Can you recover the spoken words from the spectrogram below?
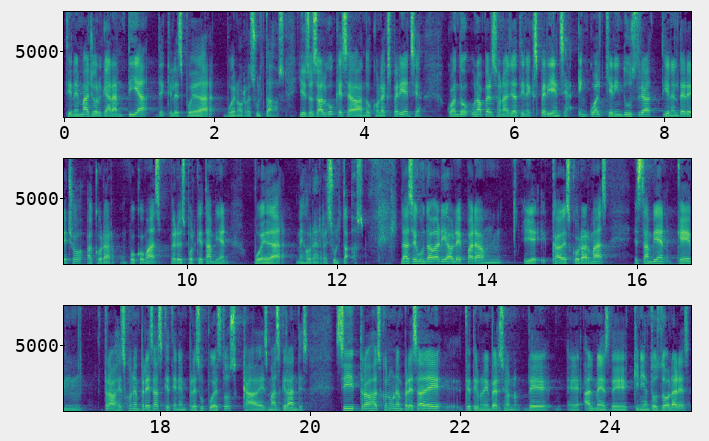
tiene mayor garantía de que les puede dar buenos resultados. Y eso es algo que se va dando con la experiencia. Cuando una persona ya tiene experiencia en cualquier industria, tiene el derecho a cobrar un poco más, pero es porque también puede dar mejores resultados. La segunda variable para mm, cada vez cobrar más es también que mm, trabajes con empresas que tienen presupuestos cada vez más grandes. Si trabajas con una empresa de, que tiene una inversión de, eh, al mes de 500 dólares,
